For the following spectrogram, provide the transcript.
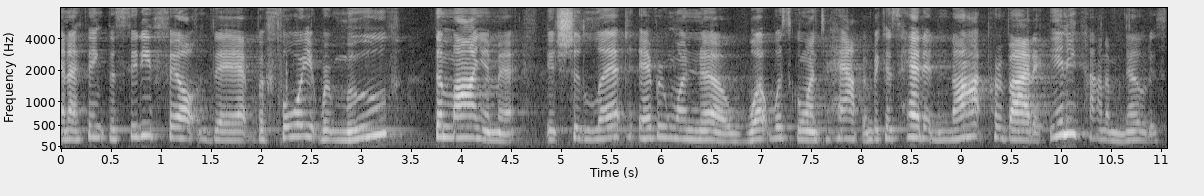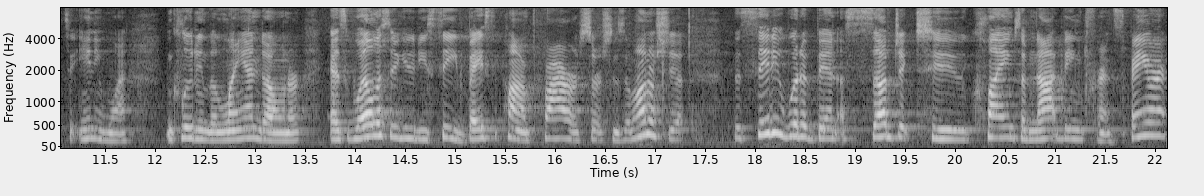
And I think the city felt that before it removed the monument, it should let everyone know what was going to happen, because had it not provided any kind of notice to anyone, including the landowner, as well as the UDC, based upon prior assertions of ownership, the city would have been subject to claims of not being transparent,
